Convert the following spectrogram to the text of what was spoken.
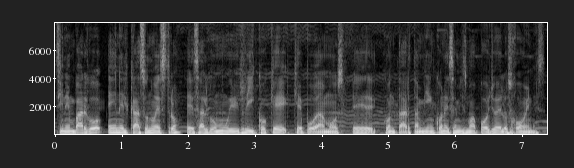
Sin embargo, en el caso nuestro, es algo muy rico que, que podamos eh, contar también con ese mismo apoyo de los jóvenes.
